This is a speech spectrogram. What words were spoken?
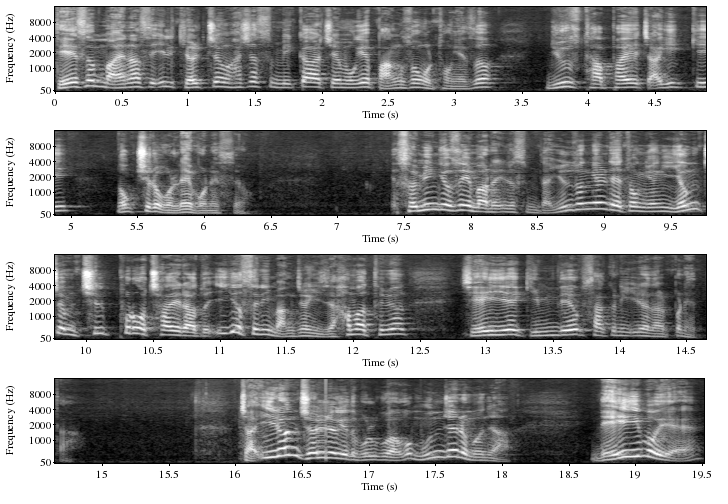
대선 마이너스 1 결정하셨습니까? 제목의 방송을 통해서 뉴스타파의 짜깁기 녹취록을 내보냈어요. 서민 교수의 말은 이렇습니다. 윤석열 대통령이 0.7% 차이라도 이겼으니 망정이지 하마터면 제2의 김대엽 사건이 일어날 뻔했다. 자, 이런 전력에도 불구하고 문제는 뭐냐? 네이버에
